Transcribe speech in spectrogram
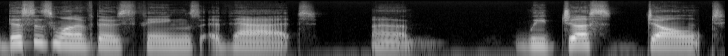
this is one of those things that um, we just don't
